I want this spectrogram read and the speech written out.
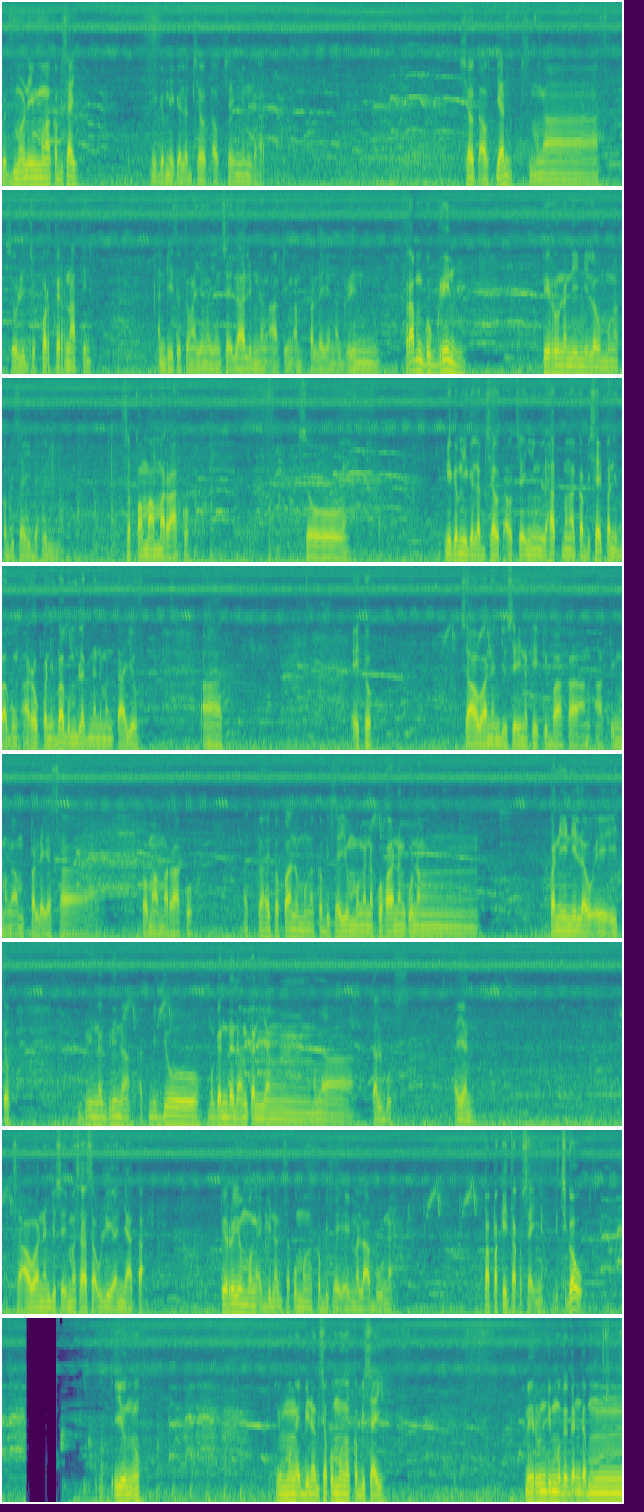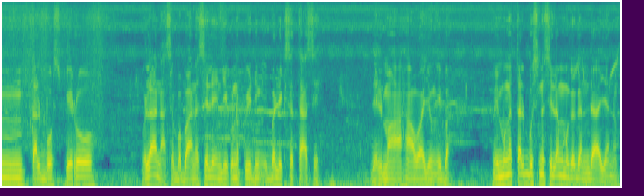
Good morning mga kabisay. Mega mega love shout out sa inyong lahat. Shout out yan sa mga solid supporter natin. Andito to ngayon ngayon sa ilalim ng aking ampalaya na green. Ramgo green. Pero naninilaw mga kabisay dahil sa pamamarako. So, Mega mega love shout out sa inyong lahat mga kabisay. Panibagong araw, panibagong vlog na naman tayo. At ito, sa awa ng Diyos ay nakikibaka ang aking mga ampalaya sa pamamarako. At kahit pa paano mga kabisay yung mga nakuhanan ko ng paninilaw eh ito. Green na green na at medyo maganda na ang kanyang mga talbos. Ayan, sa awa ng Diyos ay masasaulian yata. Pero yung mga ibinagsak kong mga kabisay ay malabo na. Papakita ko sa inyo. Let's go! Yun oh. Yung mga ibinagsak kong mga kabisay. Mayroon ding magagandang talbos pero wala na. Sa baba na sila. Hindi ko na pwedeng ibalik sa taas eh. Dahil mahahawa yung iba. May mga talbos na silang magaganda yan oh.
